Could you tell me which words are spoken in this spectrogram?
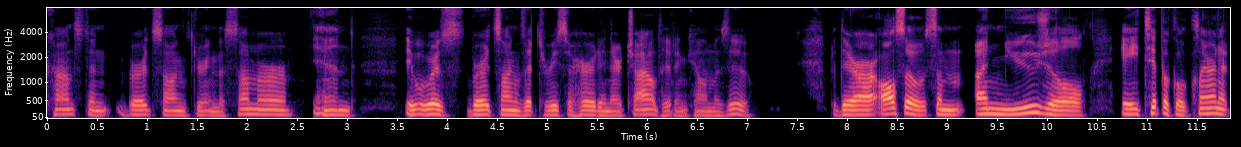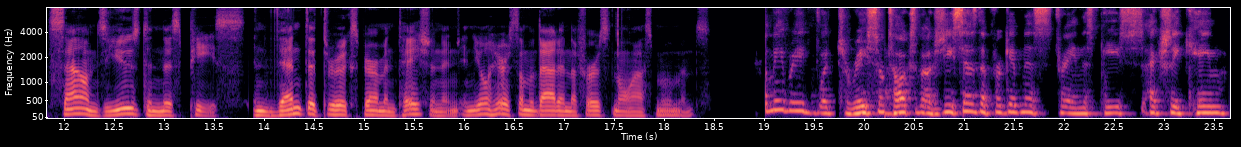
constant bird songs during the summer, and it was bird songs that Teresa heard in their childhood in Kalamazoo. There are also some unusual, atypical clarinet sounds used in this piece, invented through experimentation. And, and you'll hear some of that in the first and the last movements. Let me read what Teresa talks about. She says the forgiveness train, this piece actually came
